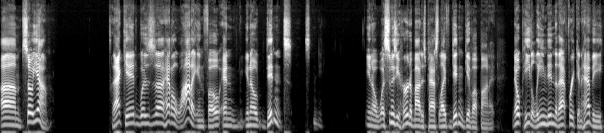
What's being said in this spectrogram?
Um, so yeah, that kid was uh, had a lot of info and you know didn't you know as soon as he heard about his past life didn't give up on it. Nope, he leaned into that freaking heavy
